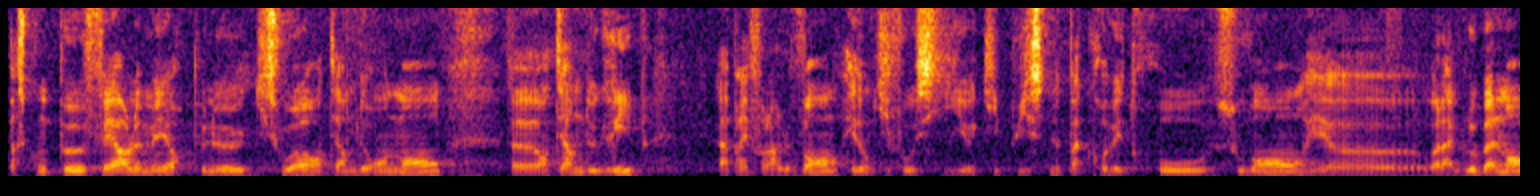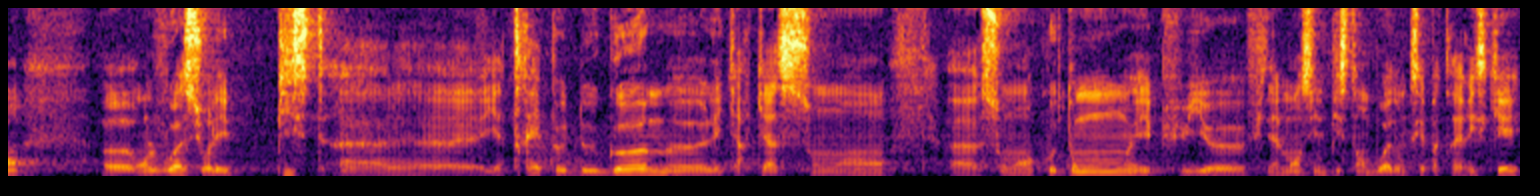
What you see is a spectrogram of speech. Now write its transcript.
parce qu'on peut faire le meilleur pneu qui soit en termes de rendement, en termes de grippe. Après, il faudra le vendre, et donc il faut aussi qu'il puisse ne pas crever trop souvent. Et voilà, globalement, on le voit sur les piste. Euh, il y a très peu de gomme, euh, les carcasses sont en, euh, sont en coton et puis finalement c'est une piste en bois donc c'est pas très risqué.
